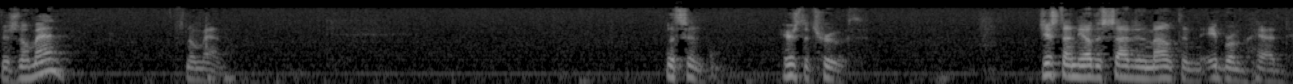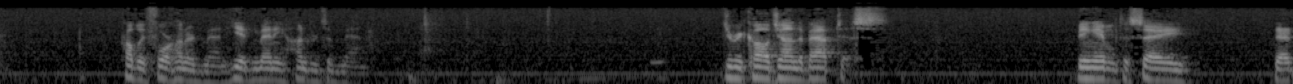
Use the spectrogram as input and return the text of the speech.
There's no men. There's no men. Listen, here's the truth. Just on the other side of the mountain, Abram had probably 400 men. He had many hundreds of men. Do you recall John the Baptist being able to say that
